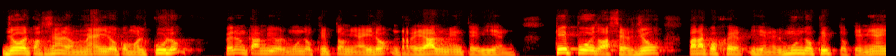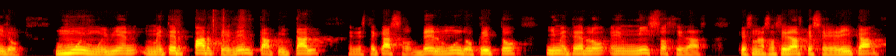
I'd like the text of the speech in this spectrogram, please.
yo el concesionario me ha ido como el culo, pero en cambio el mundo cripto me ha ido realmente bien. ¿Qué puedo hacer yo para coger y en el mundo cripto que me ha ido muy, muy bien meter parte del capital, en este caso del mundo cripto, y meterlo en mi sociedad, que es una sociedad que se dedica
